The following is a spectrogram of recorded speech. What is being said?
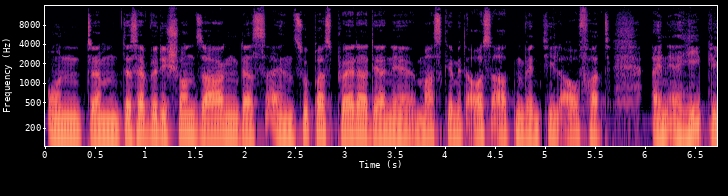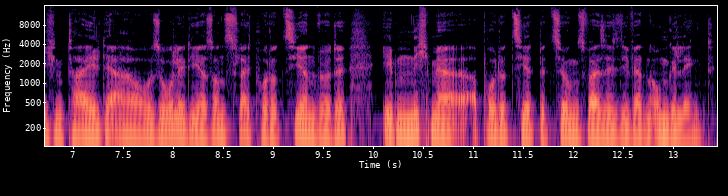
Und ähm, deshalb würde ich schon sagen, dass ein Superspreader, der eine Maske mit Ausatmenventil aufhat, einen erheblichen Teil der Aerosole, die er sonst vielleicht produzieren würde, eben nicht mehr produziert, beziehungsweise die werden umgelenkt.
